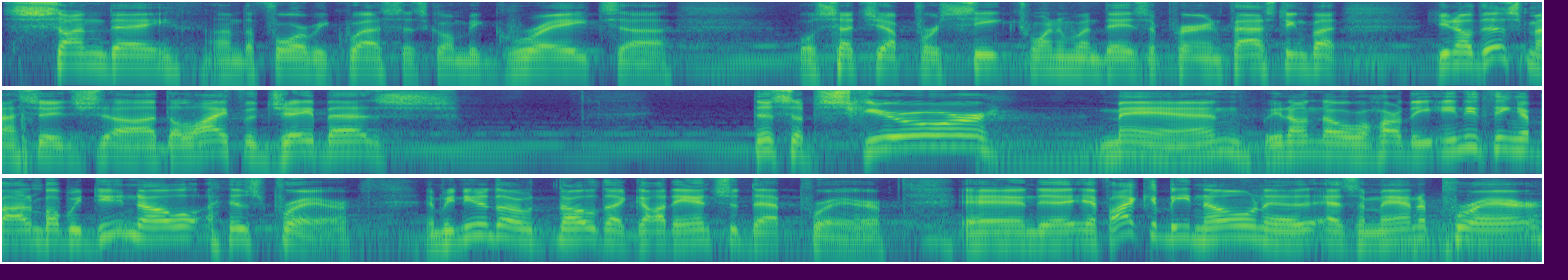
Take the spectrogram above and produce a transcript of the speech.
Sunday on the four requests. It's going to be great. Uh, we'll set you up for Seek 21 days of prayer and fasting. But you know, this message, uh, the life of Jabez, this obscure man, we don't know hardly anything about him, but we do know his prayer. And we do know that God answered that prayer. And uh, if I could be known as a man of prayer,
